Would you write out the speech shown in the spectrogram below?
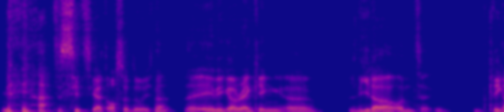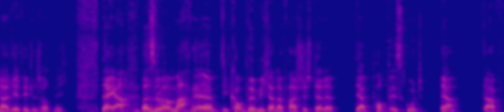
Ja, das zieht sie halt auch so durch, ne? Ewiger Ranking-Leader äh, und kriegen halt ihr Titelshot nicht. Naja, was will man machen? Äh, die kommen für mich an der falschen Stelle. Der Pop ist gut, ja, da,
